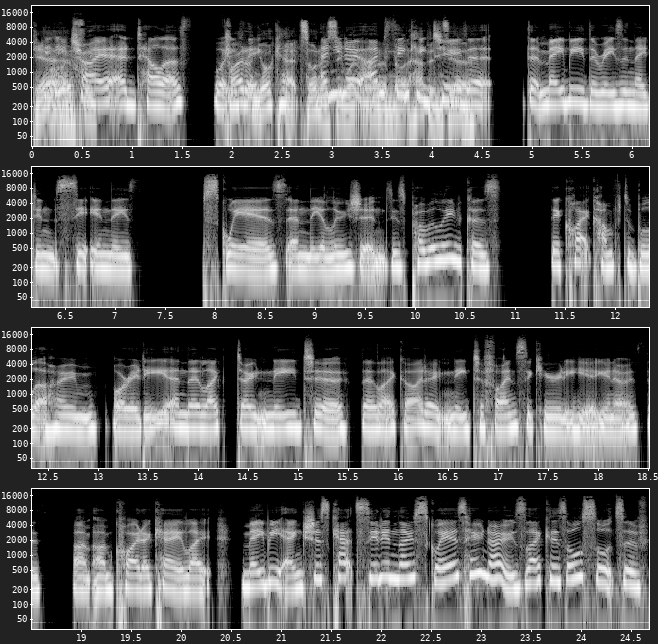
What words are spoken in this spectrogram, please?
yeah. Can you if try we- it and tell us what Try you it on think? your cats. I want to and see you know, what, I I'm don't know what thinking happens, too yeah. that that maybe the reason they didn't sit in these squares and the illusions is probably because they're quite comfortable at home already, and they like don't need to. They're like, oh, I don't need to find security here. You know, it's, it's I'm I'm quite okay. Like maybe anxious cats sit in those squares. Who knows? Like there's all sorts of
